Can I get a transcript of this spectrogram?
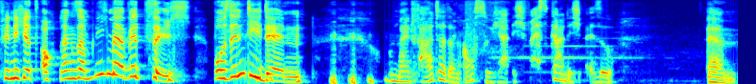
finde ich jetzt auch langsam nicht mehr witzig. Wo sind die denn? Und mein Vater dann auch so, ja, ich weiß gar nicht, also, ähm,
